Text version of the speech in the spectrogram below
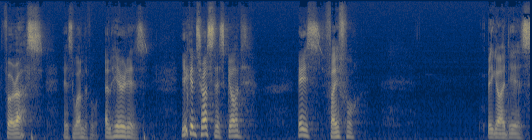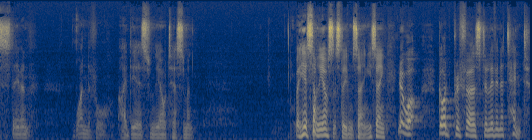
for us. It's wonderful. And here it is. You can trust this God. He's faithful. Big ideas, Stephen. Wonderful ideas from the Old Testament. But here's something else that Stephen's saying. He's saying, you know what? God prefers to live in a tent.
